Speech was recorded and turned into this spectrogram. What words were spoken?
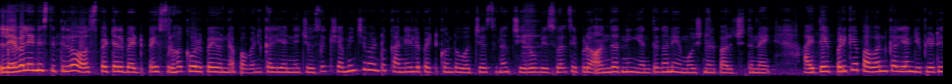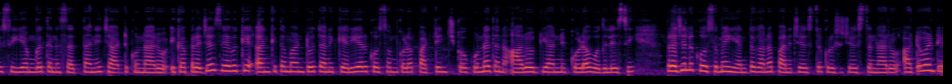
లేవలేని స్థితిలో హాస్పిటల్ బెడ్పై సృహ కోల్పోయి ఉన్న పవన్ కళ్యాణ్ని చూసి క్షమించమంటూ కన్నీళ్ళు పెట్టుకుంటూ వచ్చేసిన చిరు విజువల్స్ ఇప్పుడు అందరినీ ఎంతగానో ఎమోషనల్ పరుచుతున్నాయి. అయితే ఇప్పటికే పవన్ కళ్యాణ్ డిప్యూటీ సీఎంగా తన సత్తాని చాటుకున్నారు. ఇక ప్రజాసేవకే అంకితం అంటూ తన కెరియర్ కోసం కూడా పట్టించుకోకుండా తన ఆరోగ్యాన్ని కూడా వదిలేసి ప్రజల కోసమే ఎంతగానో పనిచేస్తూ కృషి చేస్తున్నారు. అటువంటి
